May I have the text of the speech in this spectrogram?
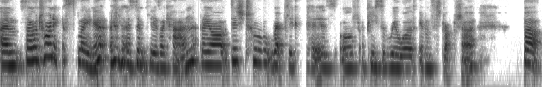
Um, so I'll try and explain it as simply as I can. They are digital replicas of a piece of real world infrastructure, but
